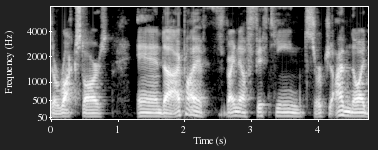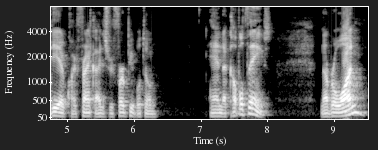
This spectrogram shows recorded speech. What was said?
They're rock stars. And uh, I probably have right now 15 search. I have no idea, quite frankly. I just refer people to them. And a couple things. Number one,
